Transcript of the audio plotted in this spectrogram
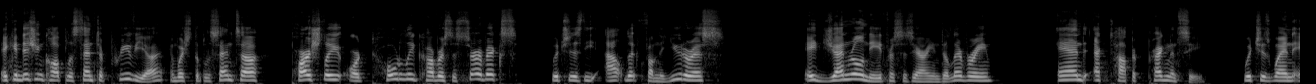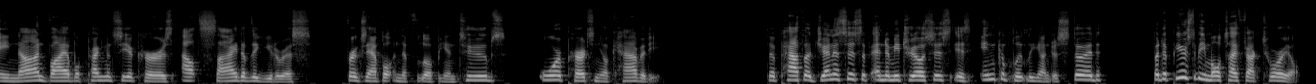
a condition called placenta previa, in which the placenta partially or totally covers the cervix, which is the outlet from the uterus, a general need for cesarean delivery, and ectopic pregnancy, which is when a non viable pregnancy occurs outside of the uterus, for example, in the fallopian tubes or peritoneal cavity. The pathogenesis of endometriosis is incompletely understood, but appears to be multifactorial.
